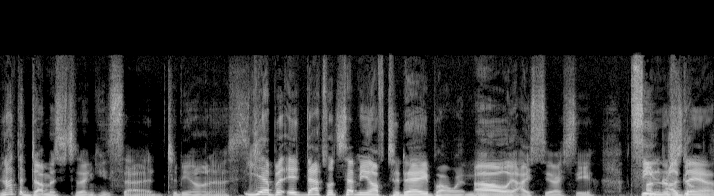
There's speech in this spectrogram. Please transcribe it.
Not the dumbest thing he said, to be honest. Yeah, but it, that's what set me off today, Bowen. Oh, I see. I see. See, uh,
